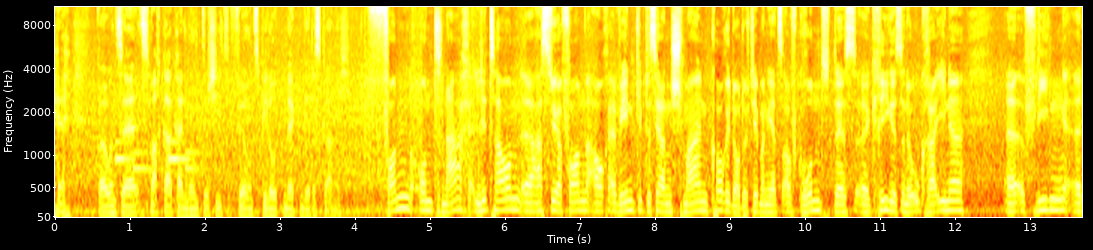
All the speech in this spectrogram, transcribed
Bei uns, äh, es macht gar keinen Unterschied. Für uns Piloten merken wir das gar nicht. Von und nach Litauen, äh, hast du ja vorhin auch erwähnt, gibt es ja einen schmalen Korridor, durch den man jetzt aufgrund des äh, Krieges in der Ukraine äh, fliegen äh,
